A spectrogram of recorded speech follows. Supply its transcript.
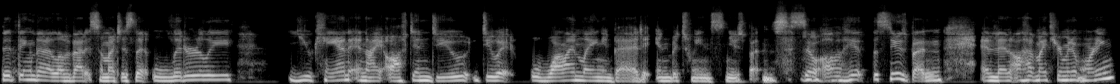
the thing that I love about it so much is that literally you can, and I often do, do it while I'm laying in bed in between snooze buttons. So mm-hmm. I'll hit the snooze button and then I'll have my three minute morning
